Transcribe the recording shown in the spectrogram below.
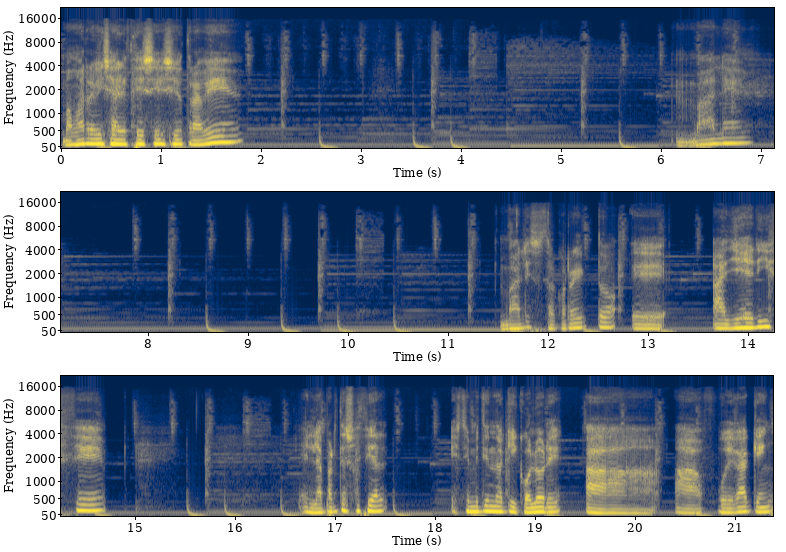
Vamos a revisar el CSS otra vez. Está correcto. Eh, ayer hice en la parte social estoy metiendo aquí colores a, a Fuegaken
